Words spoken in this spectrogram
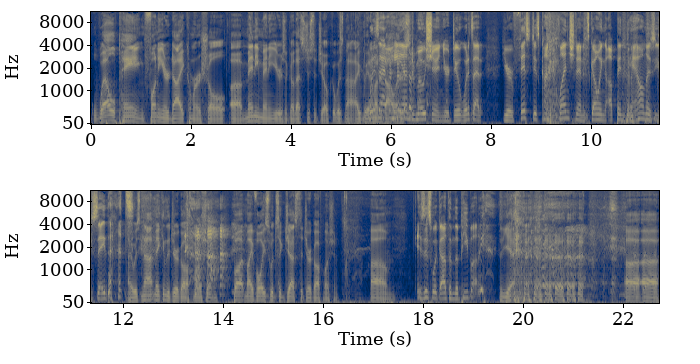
well-paying Funny or Die commercial uh, many many years ago. That's just a joke. It was not. I paid What is hundred that dollars. hand motion you're doing? What is that? Your fist is kind of clenched and it's going up and down as you say that. I was not making the jerk off motion, but my voice would suggest the jerk off motion. Um, Is this what got them the Peabody? yeah. uh, uh,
